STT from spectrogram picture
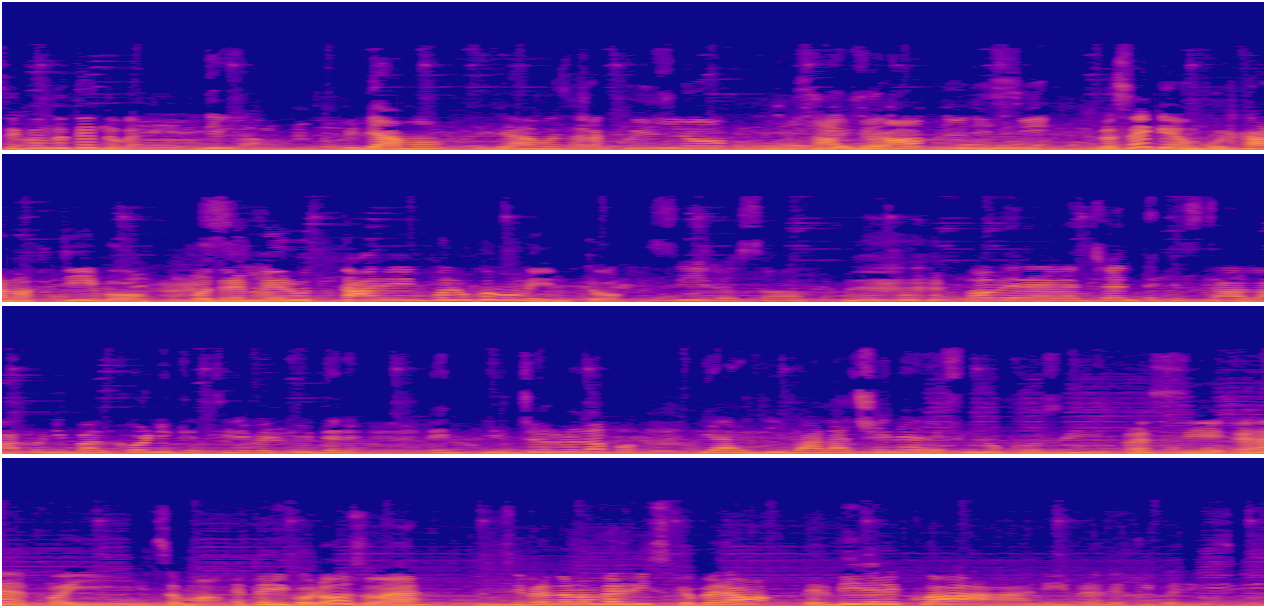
Secondo te dov'è? Di là. Vediamo, vediamo, sarà quello? Sa proprio di sì. Lo sai che è un vulcano attivo? Potrebbe eruttare in qualunque momento. Povera la gente che sta là con i balconi che si deve chiudere e il giorno dopo gli arriva la cenere fino così. Eh sì, eh, poi insomma è pericoloso, eh. Si prendono un bel rischio, però per vivere qua devi prenderti quel rischio.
